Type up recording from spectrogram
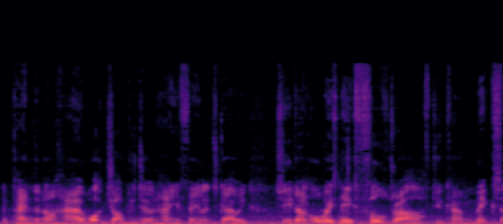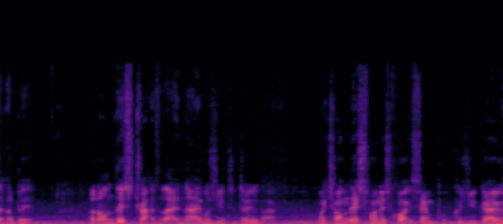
depending on how what job you're doing, how you feel it's going. So you don't always need full draft. You can mix it a bit, and on this tractor that enables you to do that. Which on this one is quite simple because you go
